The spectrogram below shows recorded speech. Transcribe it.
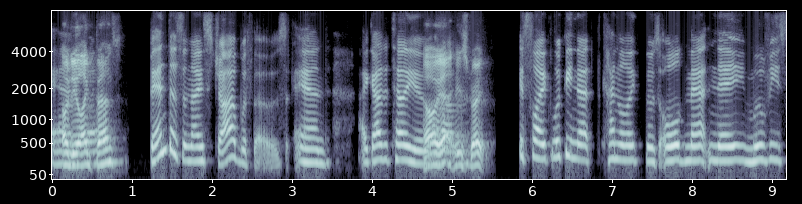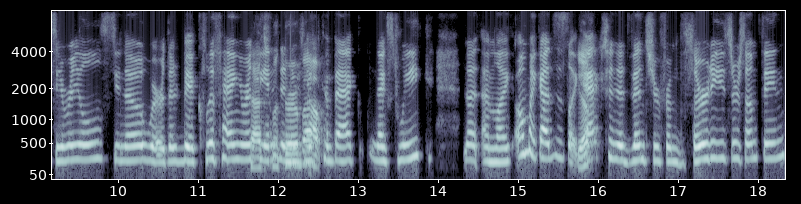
oh, do you like uh, Ben's? Ben does a nice job with those, and I got to tell you, Oh yeah, he's um, great. It's like looking at kind of like those old matinee movie serials, you know, where there'd be a cliffhanger at That's the end and you'd have about. to come back next week. And I'm like, oh my God, this is like Yep. action adventure from the 30s or something.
